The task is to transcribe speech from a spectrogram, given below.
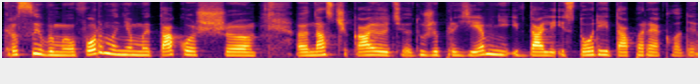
красивими оформленнями також е, е, нас чекають дуже приємні і вдалі історії та переклади.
